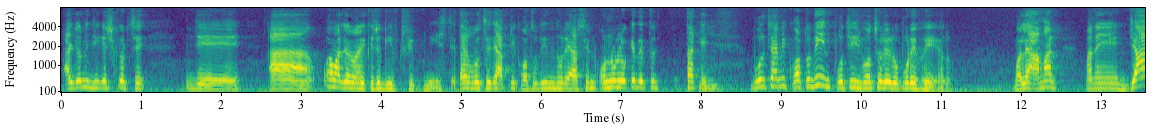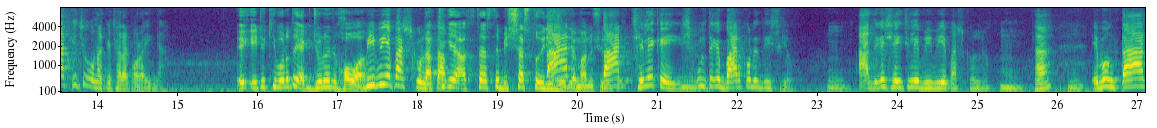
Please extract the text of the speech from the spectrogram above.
একজনে জিজ্ঞেস করছে যে ও আমার জন্য অনেক কিছু গিফট ফিফট নিয়ে এসছে। তাই বলছে যে আপনি কতদিন ধরে আসেন? অন্য লোকেদের তো থাকে। বলছে আমি কতদিন পঁচিশ বছরের ওপরে হয়ে গেল? বলে আমার মানে যা কিছু ওনাকে ছাড়া করাই না। এটা কি বলতো? একজনের হওয়া। বিবিএ পাস করল তার থেকে আস্তে আস্তে বিশ্বাস তৈরি হয়ে যায় মানুষের তার ছেলেকে স্কুল থেকে বার করে দিয়েছিল। আজকে সেই ছেলে বিবিএ পাস করল। হ্যাঁ? এবং তার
